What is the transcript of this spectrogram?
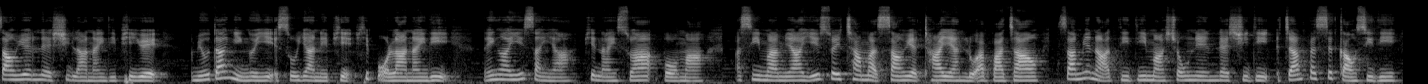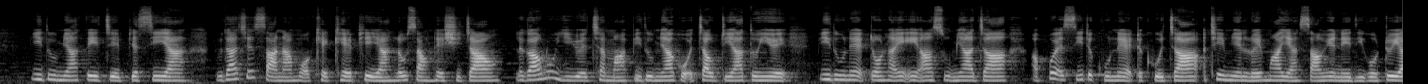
ဆောင်ရွက်လျက်ရှိလာနိုင်သည်ဖြစ်၍အမျိုးသားညီညွတ်ရေးအစိုးရနှင့်ဖြင့်ဖြစ်ပေါ်လာနိုင်သည့် နိုင်ငံရေးဆိုင်ရာဖြစ်နိုင်စွာအပေါ်မှာအစီအမံများရေးဆွဲချမှတ်ဆောင်ရွက်ထားရန်လိုအပ်ပါကြောင်းစာမျက်နှာအသီးသီးမှရှုံးနှင်းလက်ရှိသည့်အကြမ်းဖက်စစ်ကောင်စီသည်ပြည်သူများတေကျေပျက်စီးရန်လူသားချင်းစာနာမှုအခက်အခဲဖြစ်ရန်လှုံ့ဆော်လှည့်ရှိကြောင်း၎င်းတို့ရည်ရွယ်ချက်မှာပြည်သူများကိုအကြောက်တရားသွင်း၍ပြည်သူနှင့်တော်လှန်ရေးအင်အားစုများကြားအဖွဲ့အစည်းတစ်ခုနဲ့တစ်ခုကြားအထင်မြင်လွဲမှားရန်ဆောင်ရွက်နေသည်ကိုတွေ့ရ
